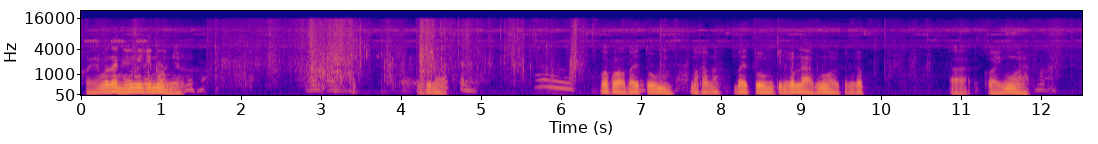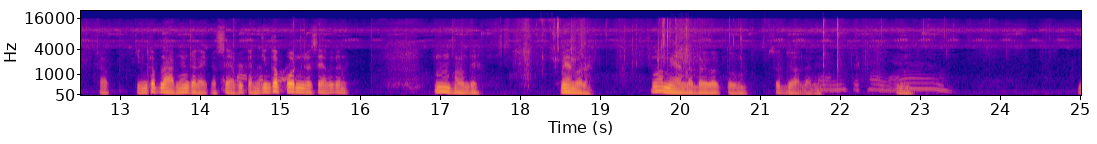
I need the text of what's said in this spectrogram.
ขอยยังว่าท่านเห็นมีกินนู่นอยู่นี่พี่น้องมาพอใบตูมเนาะครับเนาะใบตูมกินกับลาบงัวกินกับอ่าก้อยงัวครับกินกับลาบหยังก็ได้ก็แซ่บเหมือนกันกินกับปนก็แซ่บเหมือนกัน อืมหอมดีแม่นบ่ล่ะว่าแม่นละใบบักตูมสุดยอดแล้วแม่นี่นคือไข่นะอืมใบ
